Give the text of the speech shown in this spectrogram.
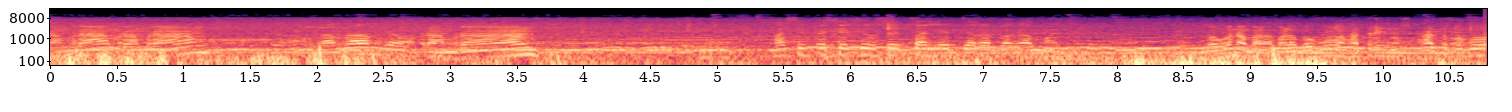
राम राम राम राम राम राम. राम राम असे कसे दिवस चालले जरा बघा माझे बघू ना बाळा बाळा बघू हात रे हात बघू.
